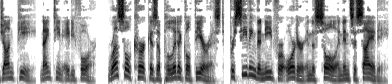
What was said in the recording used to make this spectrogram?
John P., 1984. Russell Kirk as a Political Theorist, Perceiving the Need for Order in the Soul and in Society.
